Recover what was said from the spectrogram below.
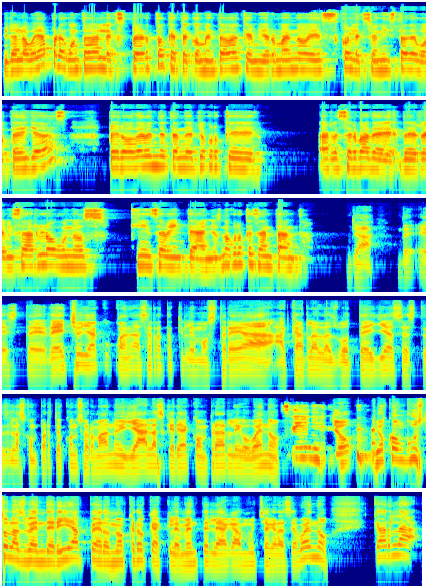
Mira, le voy a preguntar al experto que te comentaba que mi hermano es coleccionista de botellas, pero deben de tener, yo creo que a reserva de, de revisarlo, unos 15, 20 años. No creo que sean tanto. Ya, De, este, de hecho, ya cuando, hace rato que le mostré a, Carla las botellas, este, las compartió con su hermano y ya las quería comprar. Le digo, bueno, yo, yo con gusto las vendería, pero no creo que a Clemente le haga mucha gracia. Bueno, Carla,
